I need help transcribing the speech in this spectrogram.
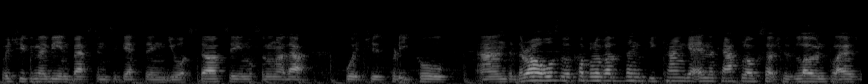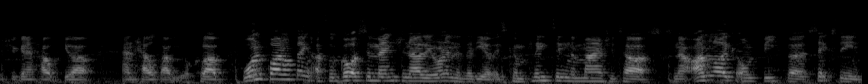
which you can maybe invest into getting your star team or something like that, which is pretty cool. And there are also a couple of other things you can get in the catalogue, such as loan players, which are going to help you out and help out your club. One final thing I forgot to mention earlier on in the video is completing the manager tasks. Now, unlike on FIFA 16,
